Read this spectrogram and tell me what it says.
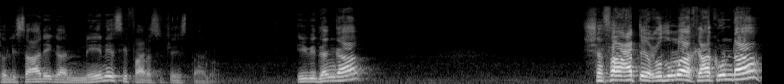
తొలిసారిగా నేనే సిఫారసు చేస్తాను. ఈ విధంగా షఫాత్ ఉదుమా కాకుండా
